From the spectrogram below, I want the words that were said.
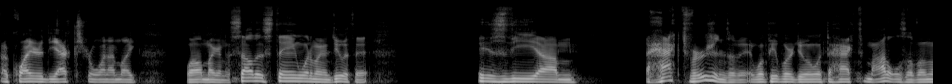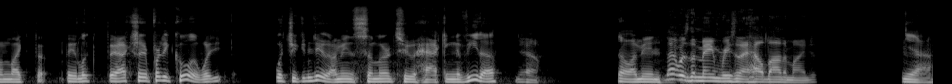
acquired the extra one, I'm like, well, am I going to sell this thing? What am I going to do with it? Is the um the hacked versions of it and what people are doing with the hacked models of them? I'm like, they look they actually are pretty cool. What what you can do? I mean, similar to hacking a Vita. yeah, So I mean, that was the main reason I held on to mine. Just Yeah.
